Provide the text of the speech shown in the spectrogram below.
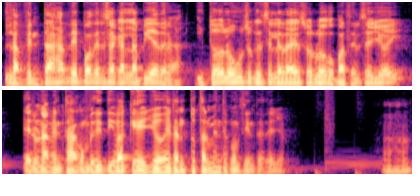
las ventajas de poder sacar la piedra y todos los usos que se le da a eso luego para hacerse joy era una ventaja competitiva que ellos eran totalmente conscientes de ello. Ajá.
